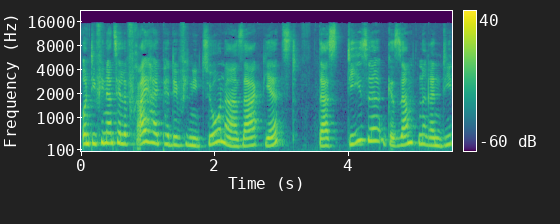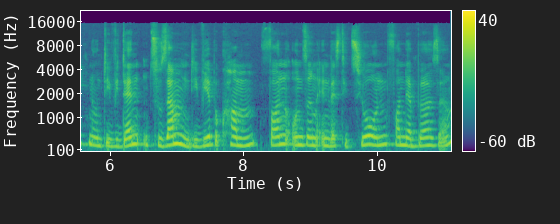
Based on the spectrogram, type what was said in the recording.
Und die finanzielle Freiheit per Definition sagt jetzt, dass diese gesamten Renditen und Dividenden zusammen, die wir bekommen von unseren Investitionen von der Börse,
